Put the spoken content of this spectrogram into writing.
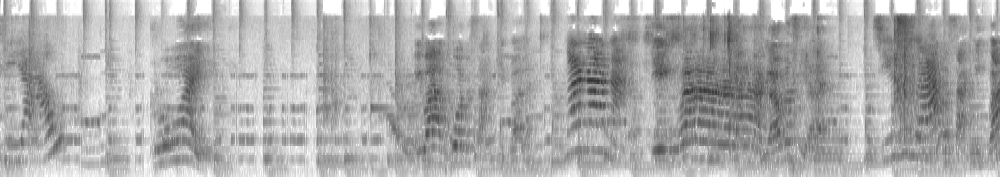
เขียวกล้วยมีว่ากล้วยภาษาอังกฤษว่าอะไรน่าน่าน่าจริงมากแล้วมันสีอะไรสีเหลืองภาษาอังกฤษว่า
